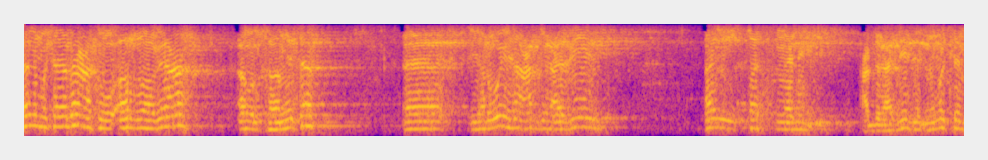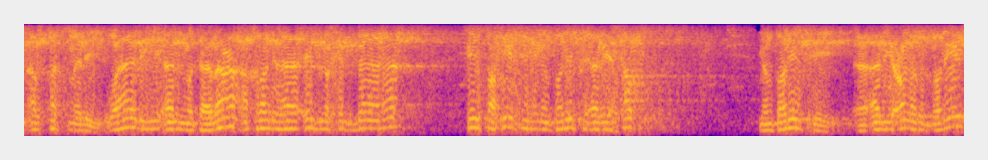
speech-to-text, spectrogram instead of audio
المتابعة الرابعة أو الخامسة يرويها عبد العزيز القسملي. عبد العزيز بن مسلم القسملي. وهذه المتابعة أخرجها ابن حبان في صحيحه من طريق أبي حفص من طريق أبي عمر الضرير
